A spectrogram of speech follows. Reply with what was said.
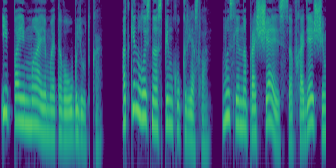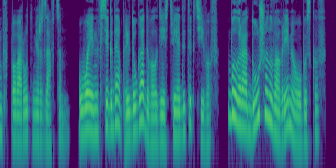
И поймаем этого ублюдка. Откинулась на спинку кресла, мысленно прощаясь со входящим в поворот мерзавцем. Уэйн всегда предугадывал действия детективов, был радушен во время обысков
